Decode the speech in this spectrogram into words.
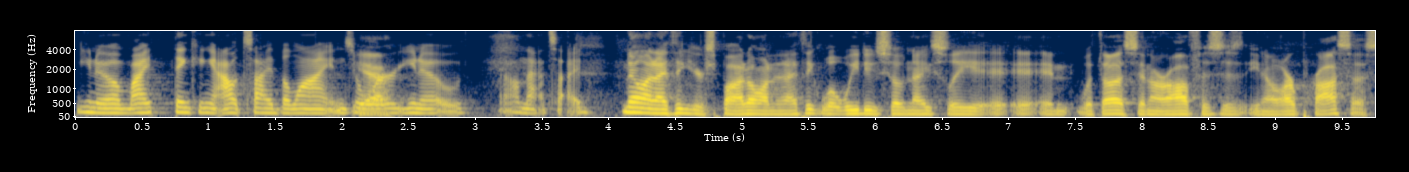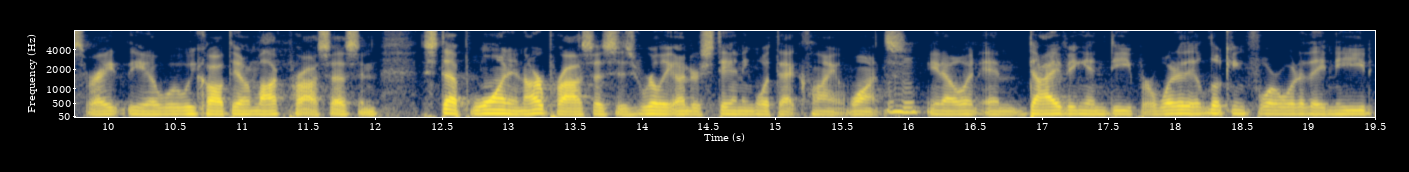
you know, am I thinking outside the lines or Yeah. you know on that side? No, and I think you're spot on. And I think what we do so nicely and with us in our office is, you know, our process, right? You know, we call it the unlock process. And step one in our process is really understanding what that client wants, mm-hmm. you know, and, and diving in deeper. What are they looking for? What do they need?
